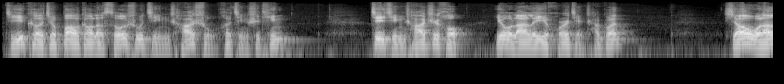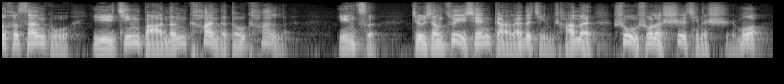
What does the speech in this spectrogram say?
即刻就报告了所属警察署和警视厅。继警察之后，又来了一伙检察官。小五郎和三谷已经把能看的都看了，因此就向最先赶来的警察们述说了事情的始末，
